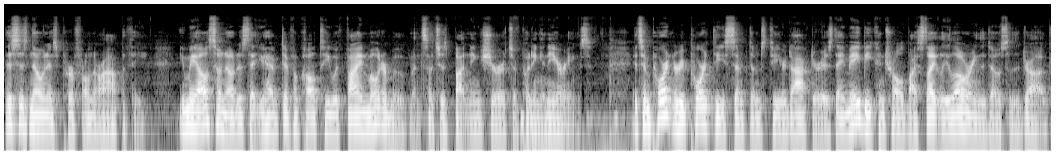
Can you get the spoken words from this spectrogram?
This is known as peripheral neuropathy. You may also notice that you have difficulty with fine motor movements, such as buttoning shirts or putting in earrings. It's important to report these symptoms to your doctor as they may be controlled by slightly lowering the dose of the drug.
